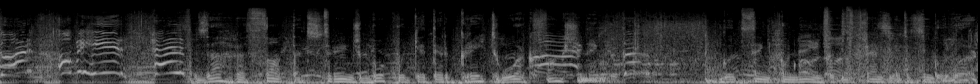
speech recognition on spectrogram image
Guard! Over here! Help! Zahra thought that strange book would get their great work functioning. Good thing Hunayn could not translate a single word.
